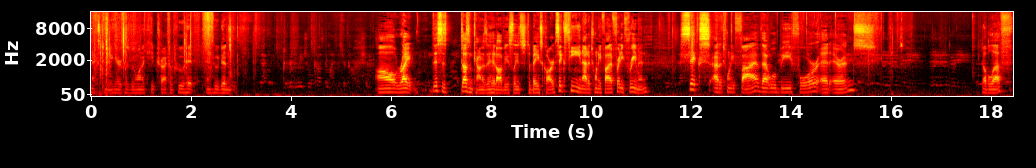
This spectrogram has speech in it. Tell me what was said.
next to me here because we want to keep track of who hit and who didn't. All right, this is doesn't count as a hit. Obviously, it's just a base card. 16 out of 25, Freddie Freeman. Six out of 25. That will be for Ed Aarons. Double F.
